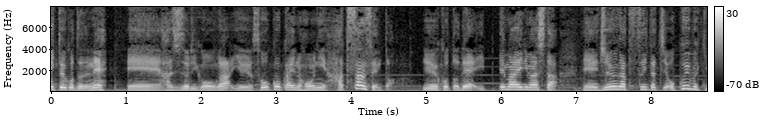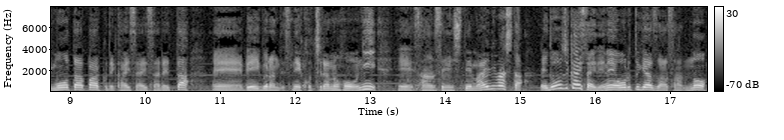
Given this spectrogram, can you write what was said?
い、ということでね、えー、ハジドリ号がいよいよ走行会の方に初参戦ということで行ってまいりました。えー、10月1日、奥伊吹モーターパークで開催された、えー、 Baberun ですね、こちらの方に、えー、参戦してまいりました。え、同時開催でね、オールトゥギャザーさんの、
